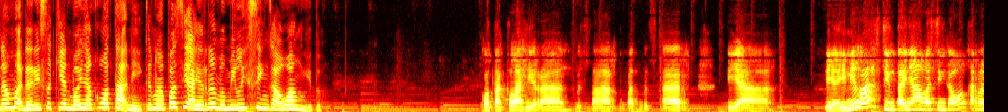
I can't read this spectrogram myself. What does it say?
Nah, Mbak, dari sekian banyak kota nih, kenapa sih akhirnya memilih Singkawang gitu? kota kelahiran besar tempat besar. Ya ya inilah cintanya sama Singkawang karena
